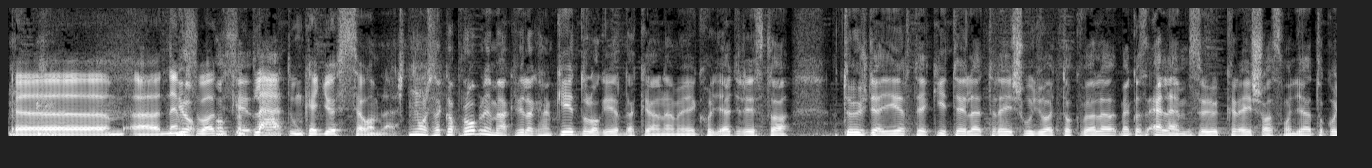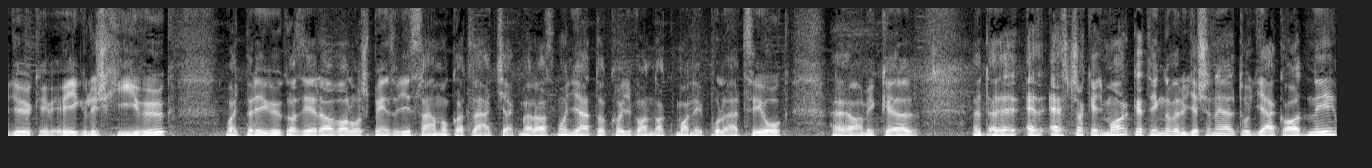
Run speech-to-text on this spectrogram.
ö, ö, nem Jó, szabad, okay. viszont látunk egy összeomlást. Most a problémák világán két dolog érdekelne még, hogy egyrészt a tőzsdei értékítéletre is úgy vagytok vele, meg az elemzőkre is azt mondjátok, hogy ők végül is hívők, vagy pedig ők azért a valós pénzügyi számokat látják, mert azt mondjátok, hogy vannak manipulációk, amikkel ez, ez csak egy marketing, amivel ügyesen el tudják adni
